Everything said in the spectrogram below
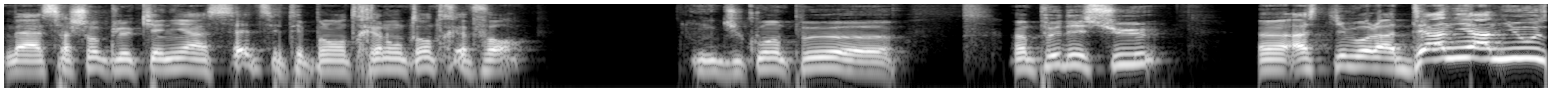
Mais sachant que le Kenya à 7, c'était pendant très longtemps très fort. Donc, du coup, un peu, euh, un peu déçu euh, à ce niveau-là. Dernière news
